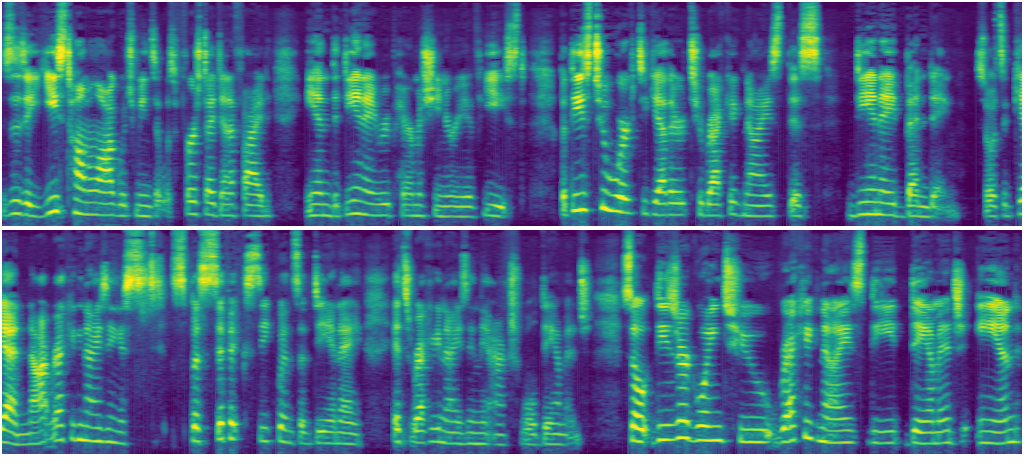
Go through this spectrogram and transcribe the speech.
This is a yeast homolog, which means it was first identified in the DNA repair machinery of yeast. But these two work together to recognize this DNA bending. So it's again not recognizing a specific sequence of DNA, it's recognizing the actual damage. So these are going to recognize the damage and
